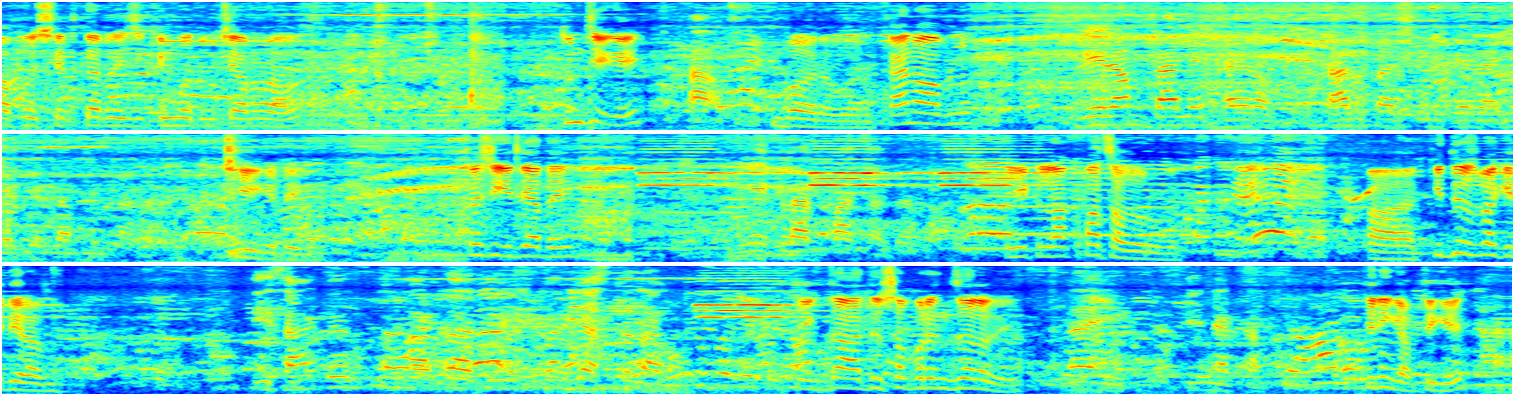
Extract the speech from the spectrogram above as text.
आपण शेतकऱ्यांची किंमत विचारणार आहोत. तुमची काही? बरं बरं. काय नाव आपलं? श्रीराम काले खायराम तालुका. ठीक आहे ठीक आहे. कशी घेतली आता ही? एक लाख पाच हजार. एक लाख पाच हजार रुपये. हां किती दिवस बाकी दे अजून? ती सांगते पण अर्धा दिवस पण जास्त लागू. एक दहा दिवसापर्यंत जाणार आहे नाही ती नका. तिन्ही का? ठीक आहे हा.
